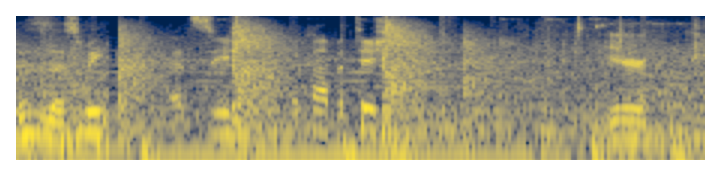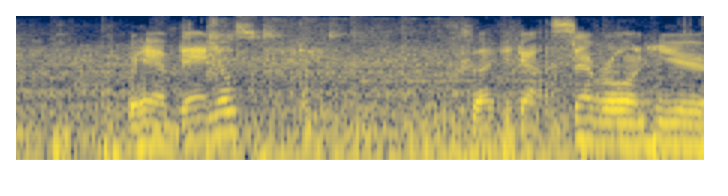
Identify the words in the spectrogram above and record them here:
This is a sweet. Let's see the competition. Here we have Daniels. Looks like he got several in here.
